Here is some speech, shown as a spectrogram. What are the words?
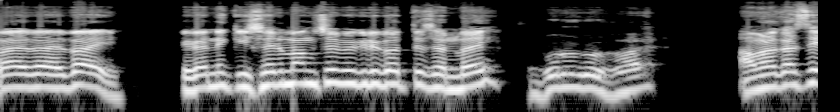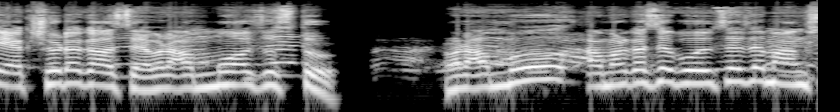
ভাই ভাই ভাই এখানে কিসের মাংস বিক্রি করতেছেন ভাই? আমার কাছে একশো টাকা আছে আমার আম্মু অসুস্থ। আমার আম্মু আমার কাছে বলছে যে মাংস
